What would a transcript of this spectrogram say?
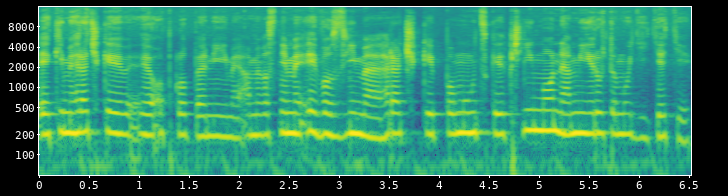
jakými hračky je obklopenými. A my vlastně my i vozíme hračky, pomůcky přímo na míru tomu dítěti.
